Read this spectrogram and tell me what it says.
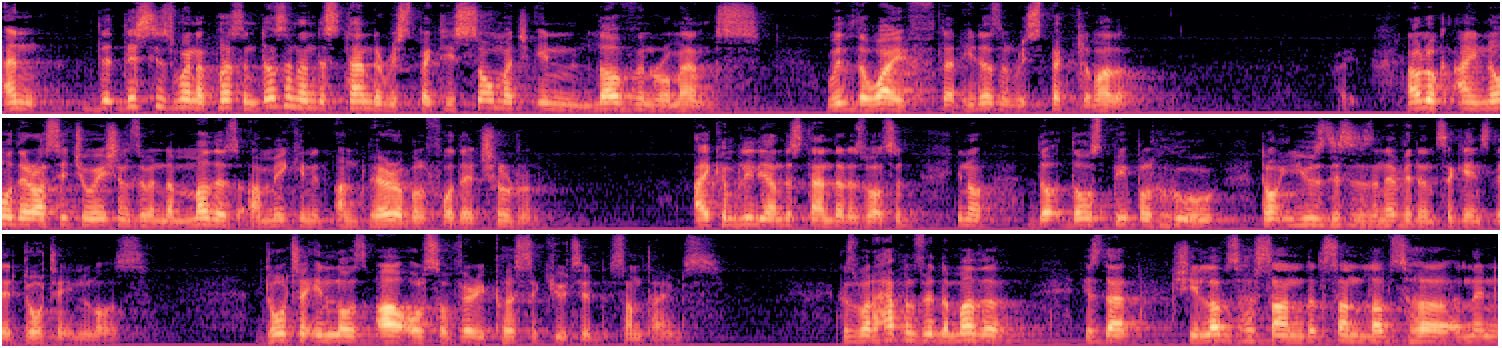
and th- this is when a person doesn't understand the respect. He's so much in love and romance with the wife that he doesn't respect the mother. Now, look, I know there are situations when the mothers are making it unbearable for their children. I completely understand that as well. So, you know, th- those people who don't use this as an evidence against their daughter in laws. Daughter in laws are also very persecuted sometimes. Because what happens with the mother is that she loves her son, the son loves her, and then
